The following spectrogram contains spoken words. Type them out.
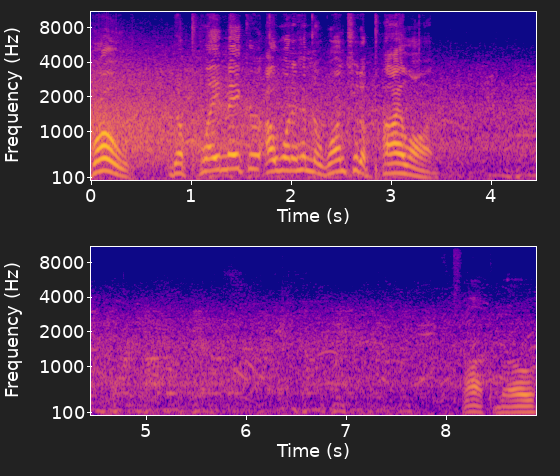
Bro, the I wanted him to run to the pylon. Fuck, bro.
